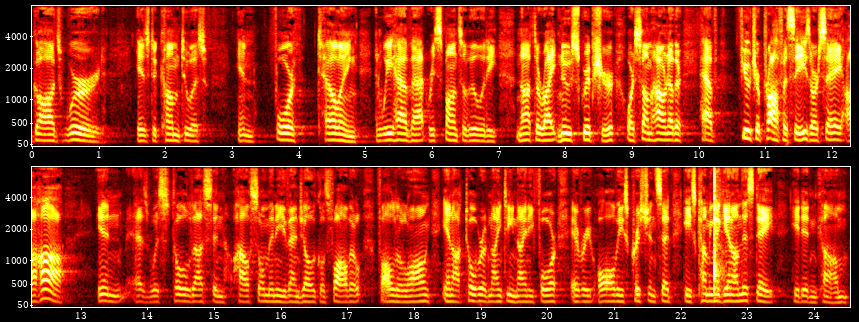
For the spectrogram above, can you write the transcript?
God's word is to come to us in forthtelling, and we have that responsibility not to write new scripture or somehow or another have future prophecies or say, aha, in, as was told us, in how so many evangelicals followed, followed along in October of 1994. Every, all these Christians said, He's coming again on this date. He didn't come.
